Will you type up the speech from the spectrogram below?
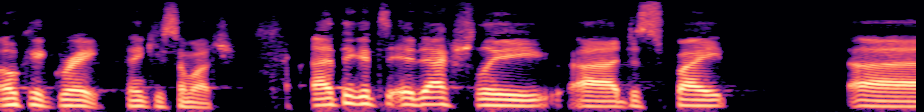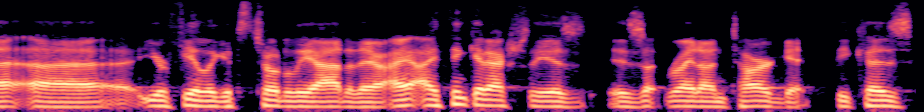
Okay, great. Thank you so much. I think it's it actually, uh, despite uh, uh, you're feeling it's totally out of there. I, I, think it actually is is right on target because,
